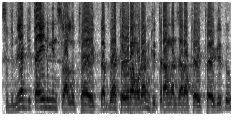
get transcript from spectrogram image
Sebenarnya kita ini ingin selalu baik, tapi ada orang-orang diterangkan cara baik-baik itu.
